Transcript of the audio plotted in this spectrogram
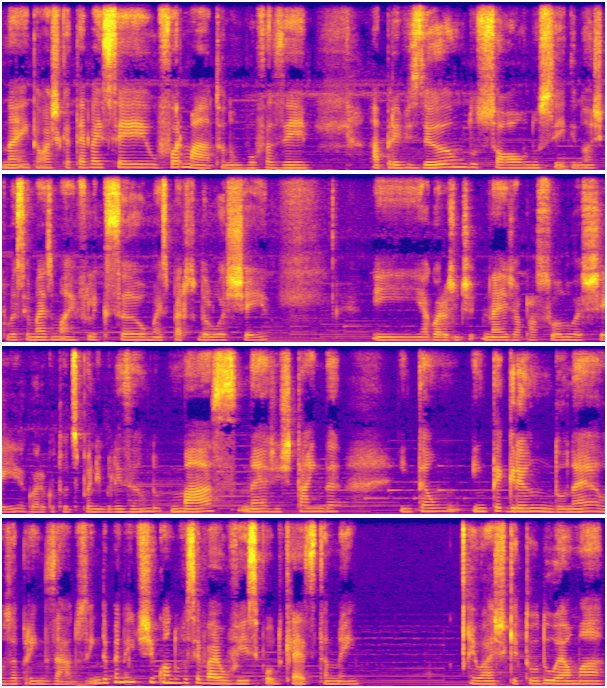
né? Então acho que até vai ser o formato. Não vou fazer a previsão do sol no signo. Acho que vai ser mais uma reflexão, mais perto da lua cheia. E agora a gente, né, já passou a lua cheia, agora que eu tô disponibilizando, mas, né, a gente tá ainda então, integrando, né, os aprendizados, independente de quando você vai ouvir esse podcast também. Eu acho que tudo é uma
